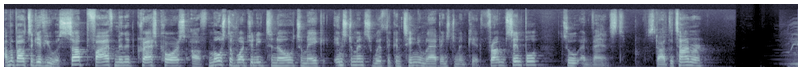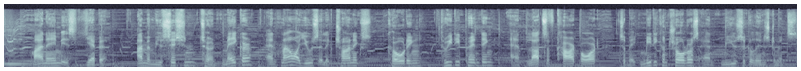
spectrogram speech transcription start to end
I'm about to give you a sub 5 minute crash course of most of what you need to know to make instruments with the KontinuumLAB instrument kit from simple to advanced. Start the timer. My name is Jeppe. I'm a musician turned maker and now I use electronics, coding, 3D printing and lots of cardboard to make MIDI controllers and musical instruments.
